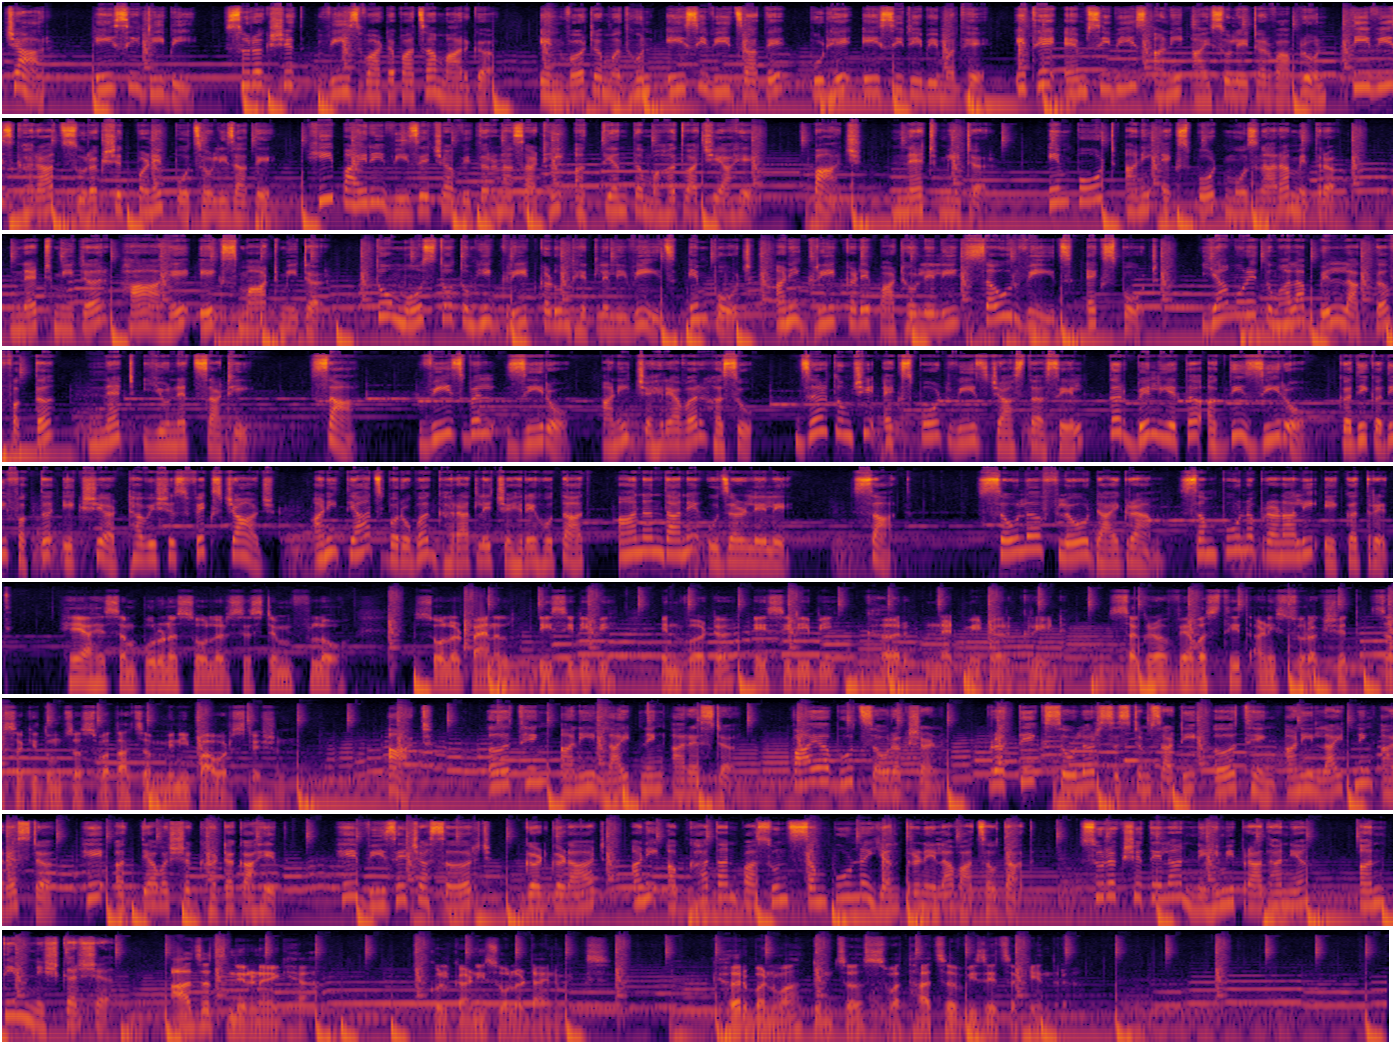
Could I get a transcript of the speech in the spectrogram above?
चार एसी डीबी सुरक्षित वीज वाटपाचा मार्ग. इन्व्हर्टरमधून एसी वीज जाते पुढे एसी डीबी मध्ये. इथे एमसीबीज आणि आयसोलेटर वापरून ती वीज घरात सुरक्षितपणे पोचवली जाते. ही पायरी विजेच्या वितरणासाठी अत्यंत महत्वाची आहे. पाच नेट मीटर इम्पोर्ट आणि एक्सपोर्ट मोजणारा मित्र. नेट मीटर हा आहे एक स्मार्ट मीटर तो मोजतो तुम्ही ग्रीडकडून घेतलेली वीज इम्पोर्ट आणि ग्रीडकडे पाठवलेली सौर वीज एक्सपोर्ट यामुळे तुम्हाला बिल लागतं फक्त नेट युनिटसाठी सा वीज बिल झिरो आणि चेहऱ्यावर हसू. जर तुमची एक्सपोर्ट वीज जास्त असेल तर बिल येतं अगदी झिरो कधी कधी फक्त एकशे अठ्ठावीस फिक्स चार्ज आणि त्याचबरोबर घरातले चेहरे होतात आनंदाने उजळलेले. सात सोलर फ्लो डायग्राम संपूर्ण प्रणाली एकत्रित. हे आहे संपूर्ण solar system flow solar panel D C D B inverter A C D B घर नेटमीटर ग्रीड सगळं व्यवस्थित आणि सुरक्षित जसं की तुमचं स्वतःचं मिनी पॉवर स्टेशन आठ. अर्थिंग आणि लाइटनिंग अरेस्टर पायाभूत संरक्षण. प्रत्येक सोलर सिस्टमसाठी अर्थिंग आणि लाइटनिंग अरेस्टर हे अत्यावश्यक घटक आहेत. हे विजेच्या सर्ज गडगडाट आणि अपघातांपासून संपूर्ण यंत्रणेला वाचवतात. सुरक्षितेला नेहमी प्राधान्य अंतिम निष्कर्ष. आजच निर्णय घ्या. Kulkarni solar dynamics. घर बनवा तुमचं स्वतःचं विजेचं केंद्र.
